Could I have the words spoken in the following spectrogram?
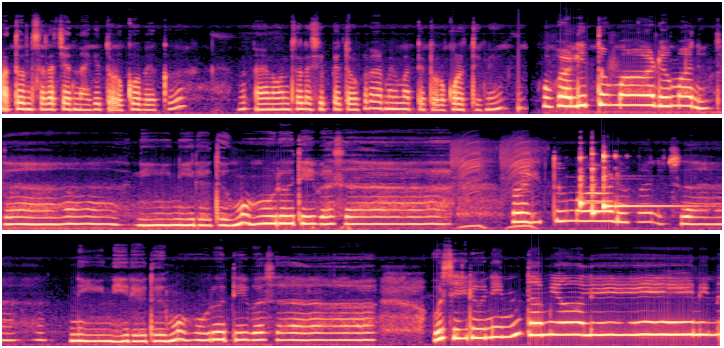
ಮತ್ತೊಂದು ಸಲ ಚೆನ್ನಾಗಿ ತೊಳ್ಕೊಬೇಕು. ನಾನು ಒಂದು ಸಲ ಸಿಪ್ಪೆ ತೊಳ್ಕೊಂಡು ಆಮೇಲೆ ಮತ್ತೆ ತೊಳ್ಕೊಳ್ತೀನಿ. ಒಳಿತು ಮಾಡು ಮನುಜ, ನೀನಿರದು ಮೂರು ದಿವಸ. ಒಳಿತು ಮಾಡು ಮನುಜ. ನೀನಿರೋದು ಮೂರು ದಿವಸ. ಉಸಿರು ನಿಂತ ಮ್ಯಾಲೆ ನಿನ್ನ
